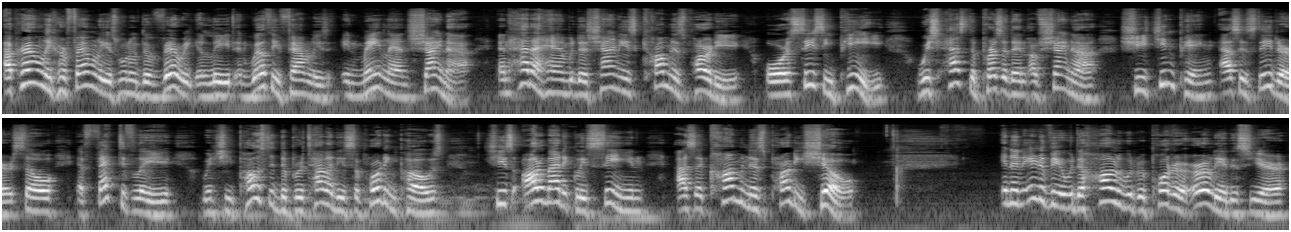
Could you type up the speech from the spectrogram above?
Apparently, her family is one of the very elite and wealthy families in mainland China and had a hand with the Chinese Communist Party, or CCP, which has the president of China, Xi Jinping, as its leader. So, effectively, when she posted the brutality supporting post, she's automatically seen as a Communist Party show. In an interview with the Hollywood Reporter earlier this year,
